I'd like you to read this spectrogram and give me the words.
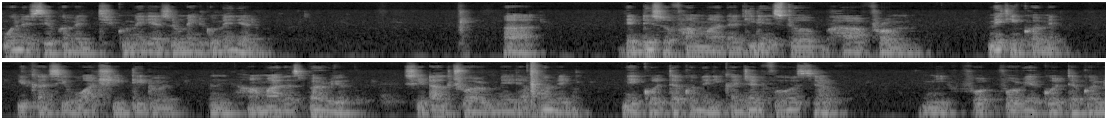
when I say comedy, comedians remain comedian, uh, the death of her mother didn't stop her from making comment. You can see what she did on, on her mother's burial. She actually made a comedy. Me called the comedy. Kanjan for herself. Me for, for real called the comedy.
